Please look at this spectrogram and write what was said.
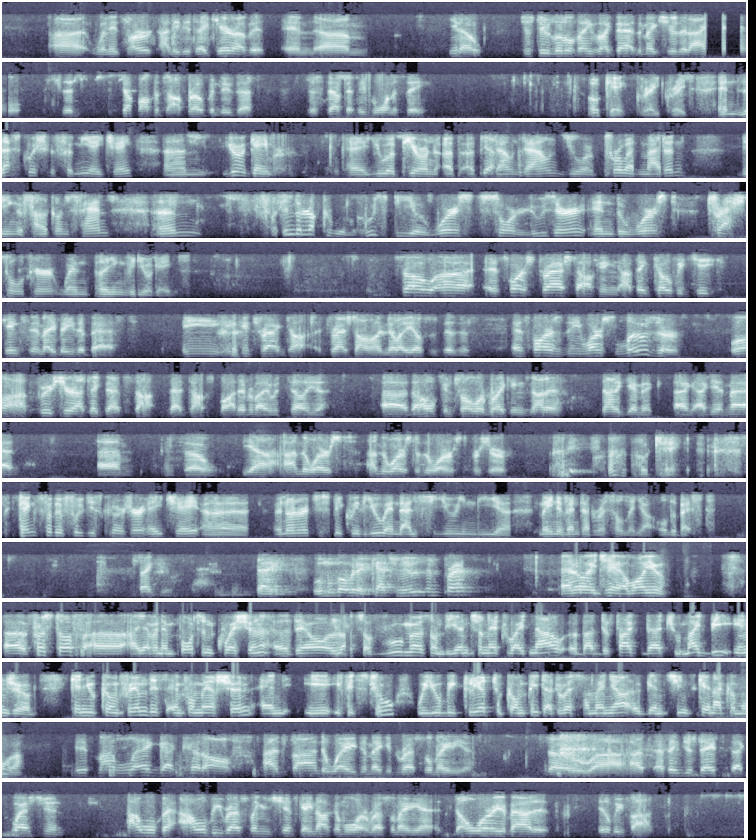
Uh, when it's hurt, I need to take care of it, and um, you know, just do little things like that to make sure that I to jump off the top rope and do the the stuff that people want to see. Okay, great, great. And last question for me, AJ. Um, you're a gamer. Okay, you appear on Up, Up, yeah. Down, Down. You are pro at Madden, being a Falcons fan. Um, in the locker room, who's the worst sore loser and the worst trash talker when playing video games? So, uh, as far as trash talking, I think Kofi Kingston may be the best. He he could track talk, trash talk like nobody else's business. As far as the worst loser, well, I'm pretty sure I take that stop that top spot. Everybody would tell you uh, the whole controller breaking's not a not a gimmick. I, I get mad, um, and so yeah, I'm the worst. I'm the worst of the worst for sure. okay. Thanks for the full disclosure, AJ. Uh, an honor to speak with you, and I'll see you in the uh, main event at WrestleMania. All the best. Thank you. Thanks. We'll move over to Catch News in France. Hello, AJ. How are you? Uh, first off, uh, I have an important question. Uh, there are lots of rumors on the internet right now about the fact that you might be injured. Can you confirm this information? And if it's true, will you be cleared to compete at WrestleMania against Shinsuke Nakamura? If my leg got cut off, I'd find a way to make it to WrestleMania. So uh, I, I think just to answer that question, I will be, I will be wrestling Shinsuke Nakamura at WrestleMania. Don't worry about it; it'll be fine.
